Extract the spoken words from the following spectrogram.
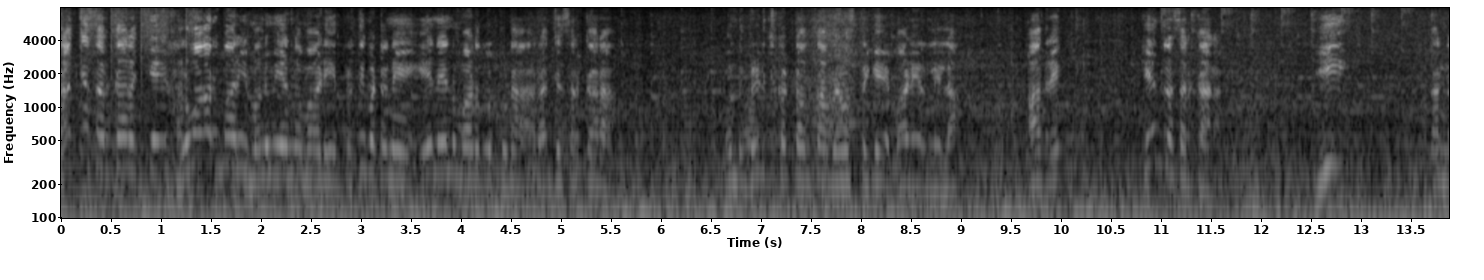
ರಾಜ್ಯ ಸರ್ಕಾರಕ್ಕೆ ಹಲವಾರು ಬಾರಿ ಮನವಿಯನ್ನು ಮಾಡಿ ಪ್ರತಿಭಟನೆ ಏನೇನು ಮಾಡಿದ್ರು ಕೂಡ ರಾಜ್ಯ ಸರ್ಕಾರ ಒಂದು ಬ್ರಿಡ್ಜ್ ಕಟ್ಟುವಂಥ ವ್ಯವಸ್ಥೆಗೆ ಮಾಡಿರಲಿಲ್ಲ. ಆದರೆ ಕೇಂದ್ರ ಸರ್ಕಾರ ಈ ತನ್ನ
